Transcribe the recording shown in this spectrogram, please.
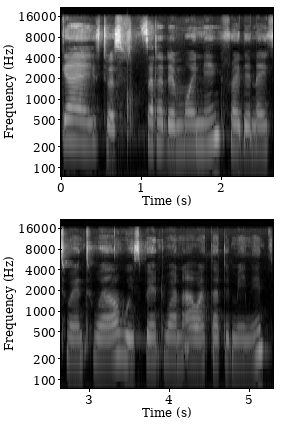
Guys, it was Saturday morning. Friday night went well. We spent one hour, 30 minutes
